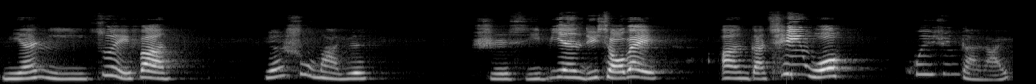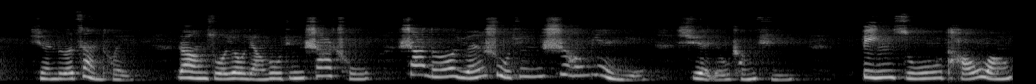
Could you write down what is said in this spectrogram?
免你罪犯。”袁术骂曰：“世袭边旅小辈，安敢侵我？”挥军赶来，玄德暂退，让左右两路军杀出，杀得袁术军尸横遍野，血流成渠，兵卒逃亡，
